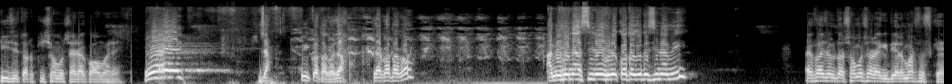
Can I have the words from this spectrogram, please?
কি যে তোর কি সমস্যা এটা কম আমারে? এই! যা তুই কথা কো যা যা কথা কো। আমি এখানে আসি না এখানে কথা কইতেছি না আমি? এই ফয়সাল তোর সমস্যাটা কি? তুই আর!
